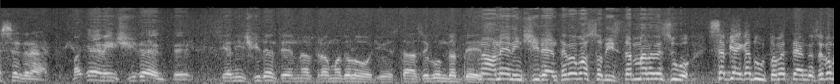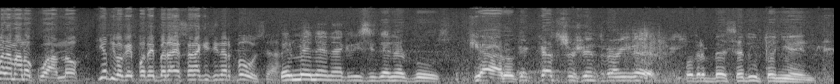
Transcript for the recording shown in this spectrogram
Che si tratta? Ma che è un incidente? Sì, è un incidente è un traumatologico, è sta seconda a destra. No, non è un incidente, come posso dire, sta a mano di suo, si piega tutto mettendosi come la mano qua, no? Io dico che potrebbe essere una crisi nervosa. Per me non è una crisi di nervoso. Chiaro, che cazzo c'entrano i nervi? Potrebbe essere tutto o niente.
